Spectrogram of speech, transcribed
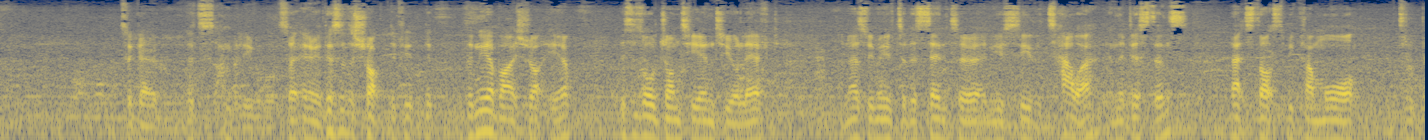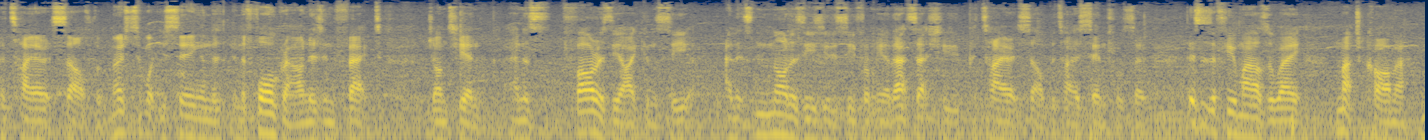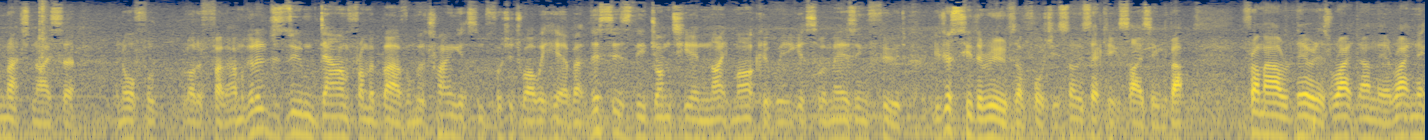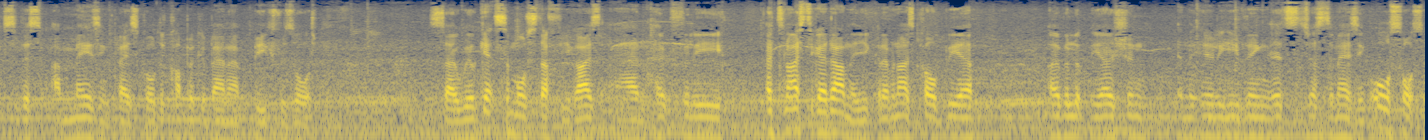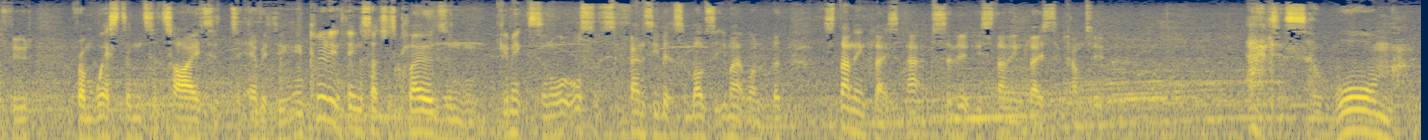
to go. It's unbelievable. So anyway, this is the shop. If you, the, the nearby shot here this is all Jomtien to your left. And as we move to the center and you see the tower in the distance, that starts to become more sort of Pattaya itself. But most of what you're seeing in the, in the foreground is in fact Jomtien. And as far as the eye can see, and it's not as easy to see from here, that's actually Pattaya itself, Pattaya Central. So this is a few miles away, much calmer, much nicer, an awful lot of fun. I'm going to zoom down from above and we'll try and get some footage while we're here. But this is the Jomtien night market where you get some amazing food. You just see the roofs, unfortunately. It's not exactly exciting, but from our, there it is, right down there, right next to this amazing place called the Copacabana Beach Resort. So we'll get some more stuff for you guys and hopefully it's nice to go down there. You can have a nice cold beer, overlook the ocean in the early evening. It's just amazing. All sorts of food from Western to Thai to, to, everything, including things such as clothes and gimmicks and all, all sorts of fancy bits and bobs that you might want. But stunning place, absolutely stunning place to come to. It's so warm.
